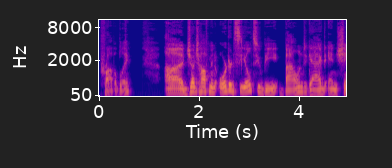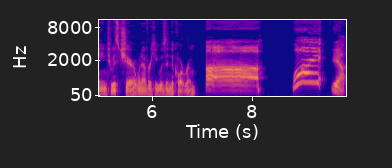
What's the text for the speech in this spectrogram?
probably. Uh, Judge Hoffman ordered Seale to be bound, gagged, and chained to his chair whenever he was in the courtroom. Uh, what? Yeah,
